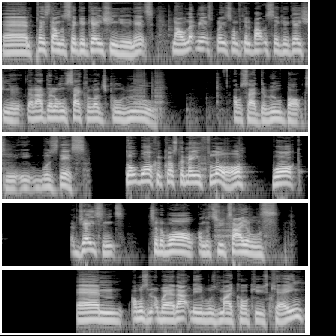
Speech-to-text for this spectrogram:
um, placed down the segregation units. Now, let me explain something about the segregation unit that had their own psychological rule outside the rule box, and it was this: don't walk across the main floor. Walk adjacent to the wall on the two tiles. Um, I wasn't aware that there was my co-accused Kane.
